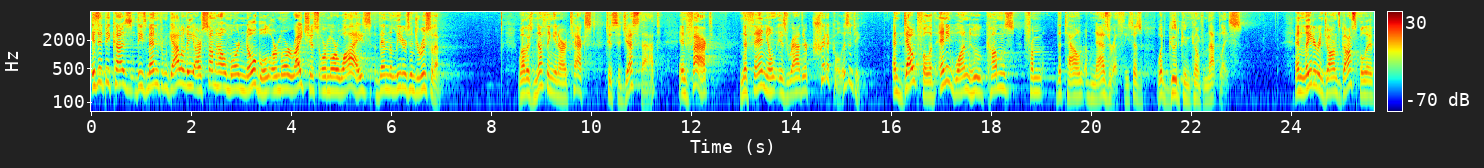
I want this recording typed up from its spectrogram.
Is it because these men from Galilee are somehow more noble or more righteous or more wise than the leaders in Jerusalem? Well, there's nothing in our text to suggest that. In fact, Nathanael is rather critical, isn't he? And doubtful of anyone who comes from the town of Nazareth. He says, What good can come from that place? And later in John's gospel, if,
